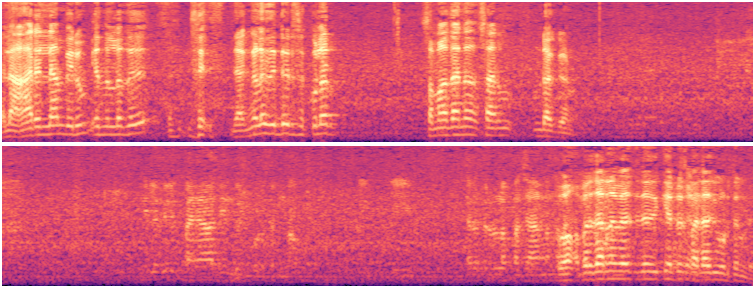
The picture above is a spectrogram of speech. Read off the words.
അല്ല ആരെല്ലാം വരും എന്നുള്ളത് ഞങ്ങൾ ഇതിന്റെ ഒരു സെക്കുലർ സമാധാന സാധനം ഉണ്ടാക്കുകയാണ്. അപ്രചാരണ പ്രചാരണ വേദിക്കായിട്ട് പരാതി കൊടുത്തിട്ടുണ്ട്.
